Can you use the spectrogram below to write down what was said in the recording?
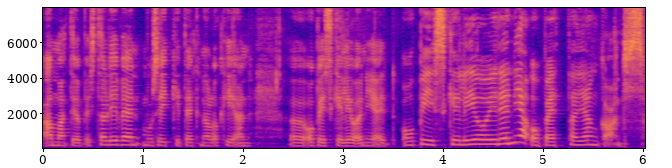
ammattiopisto Liven musiikkiteknologian opiskelijoiden ja opettajan kanssa.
